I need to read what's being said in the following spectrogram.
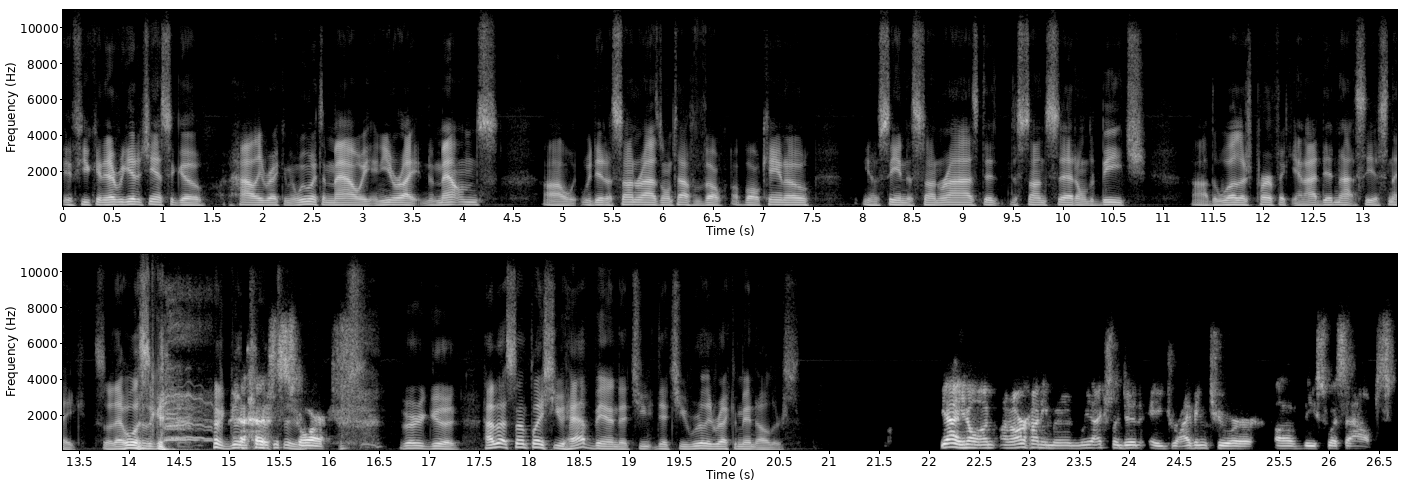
if you can ever get a chance to go, highly recommend. We went to Maui, and you're right, the mountains. Uh, we, we, did a sunrise on top of a, volcano. You know, seeing the sunrise, the, the sunset on the beach. Uh, the weather's perfect, and I did not see a snake, so that was a good, good too. sure. Very good. How about someplace you have been that you that you really recommend others? Yeah, you know, on, on our honeymoon, we actually did a driving tour of the Swiss Alps.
